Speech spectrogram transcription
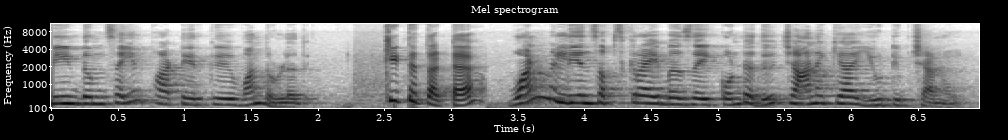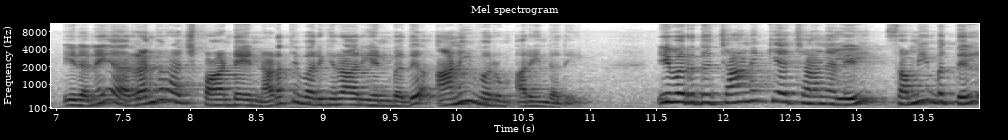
மீண்டும் செயல்பாட்டிற்கு வந்துள்ளது. கிட்டத்தட்ட ஒன் மில்லியன் சப்ஸ்கிரைபர்ஸை கொண்டது சாணக்யா யூடியூப் சேனல். இதனை ரங்கராஜ் பாண்டே நடத்தி வருகிறார் என்பது அனைவரும் அறிந்ததே. இவரது சாணக்யா சேனலில் சமீபத்தில்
